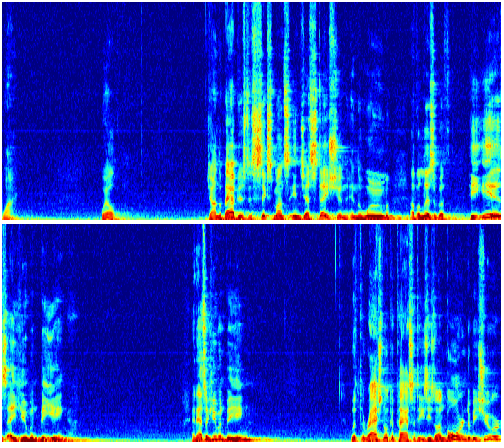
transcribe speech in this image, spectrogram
Why? Well, John the Baptist is six months in gestation in the womb of Elizabeth. He is a human being. And as a human being, with the rational capacities, he's unborn to be sure,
